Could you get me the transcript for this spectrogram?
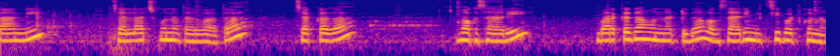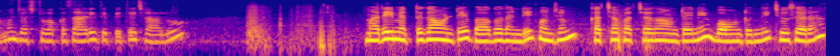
దాన్ని చల్లార్చుకున్న తర్వాత చక్కగా ఒకసారి బరకగా ఉన్నట్టుగా ఒకసారి మిక్సీ పట్టుకుందాము. జస్ట్ ఒకసారి తిప్పితే చాలు. మరీ మెత్తగా ఉంటే బాగోదండి. కొంచెం కచ్చా పచ్చగా ఉంటేనే బాగుంటుంది. చూసారా?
